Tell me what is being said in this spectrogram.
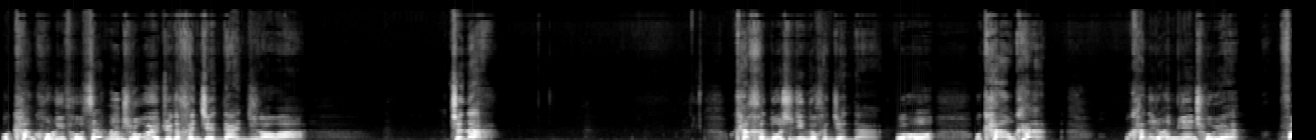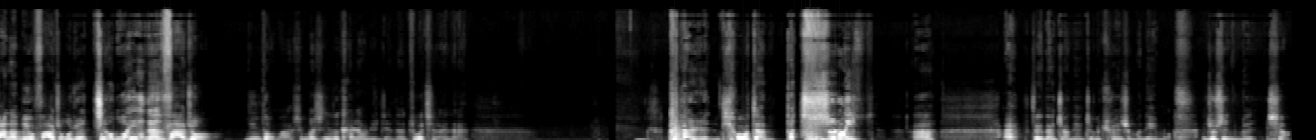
我看库里投三分球，我也觉得很简单，你知道吗？真的，我看很多事情都很简单。我我我看我看我看那种 NBA 球员罚篮没有罚中，我觉得这我也能罚中，你懂吗？什么事情都看上去简单，做起来难。看人挑担不吃力啊。哎，再给大家讲点这个圈什么内幕，就是你们想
